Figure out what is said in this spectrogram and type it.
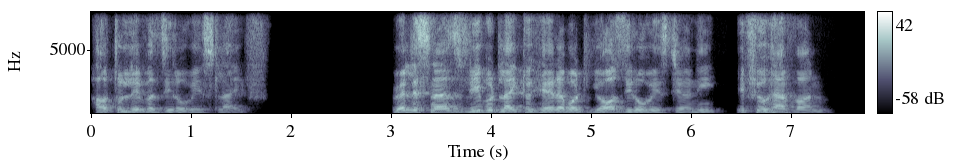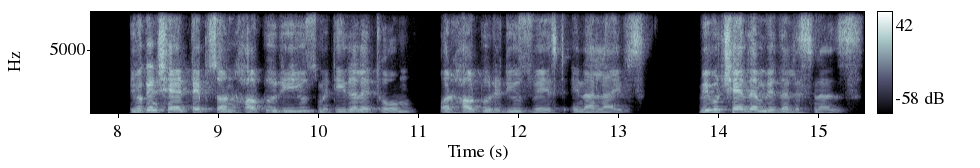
How to Live a Zero Waste Life. Well, listeners, we would like to hear about your zero waste journey if you have one. You can share tips on how to reuse material at home or how to reduce waste in our lives. We would share them with the listeners.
